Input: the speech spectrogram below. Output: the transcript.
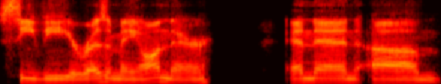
CV or resume on there, and then um,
